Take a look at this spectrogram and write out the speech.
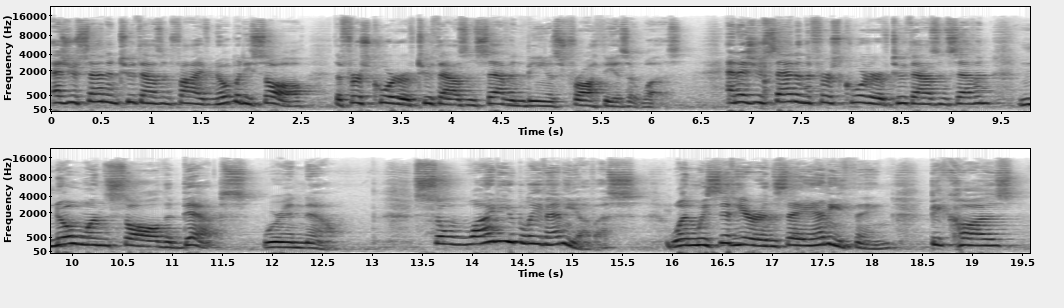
As you sat in 2005, nobody saw the first quarter of 2007 being as frothy as it was. And as you sat in the first quarter of 2007, no one saw the depths we're in now. So, why do you believe any of us when we sit here and say anything? Because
